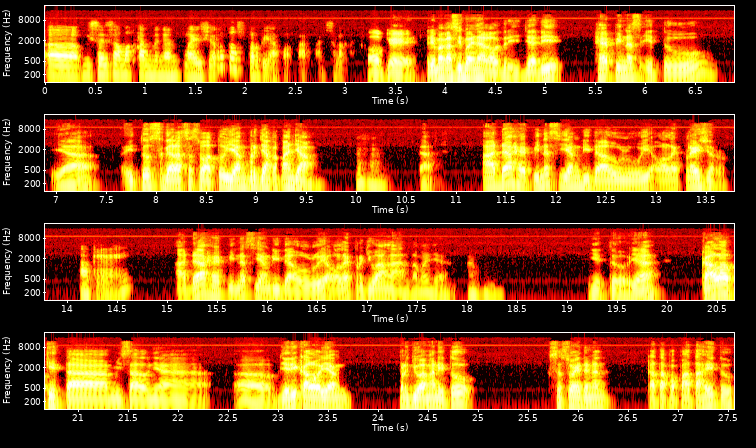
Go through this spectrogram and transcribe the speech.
eh, bisa disamakan dengan pleasure atau seperti apa Pak? Arfan? Silakan. Oke, terima kasih banyak Audrey. Jadi happiness itu ya itu segala sesuatu yang berjangka panjang. Mhm. Ada happiness yang didahului oleh pleasure. Oke. Ada happiness yang didahului oleh perjuangan namanya. Mhm. Gitu ya. Kalau kita misalnya eh, jadi kalau yang perjuangan itu sesuai dengan kata pepatah itu,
